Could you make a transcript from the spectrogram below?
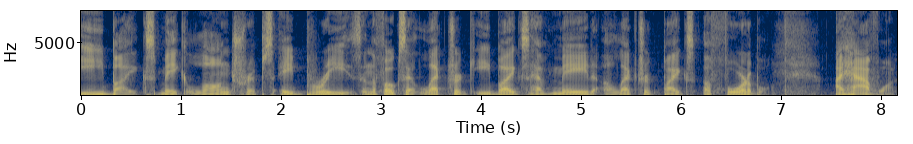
E bikes make long trips a breeze, and the folks at Lectric E Bikes have made electric bikes affordable. I have one.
